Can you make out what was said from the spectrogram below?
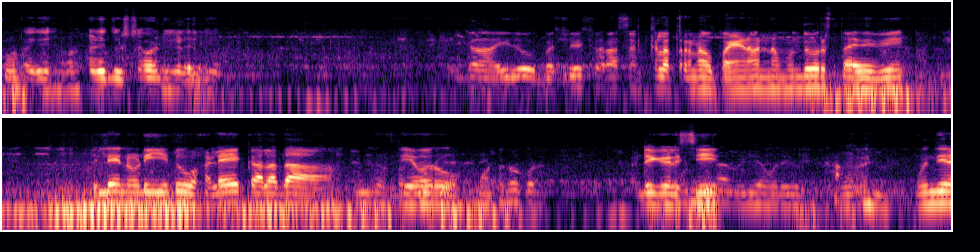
ಫೋಟೋ ಇದೆ, ನೋಡ್ಕೊಳ್ಳಿ ದೃಶ್ಯಾವಳಿಗಳಲ್ಲಿ. ಈಗ ಇದು ಬಸವೇಶ್ವರ ಸರ್ಕಲ್ ಹತ್ರ ನಾವು ಪಯಣವನ್ನು ಮುಂದುವರಿಸ್ತಾ ಇದ್ದೀವಿ. ಇಲ್ಲೇ ನೋಡಿ ಇದು ಹಳೆ ಕಾಲದ ದೇವರು. ಅಡಿಗಳಿಸಿ ಮುಂದಿನ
